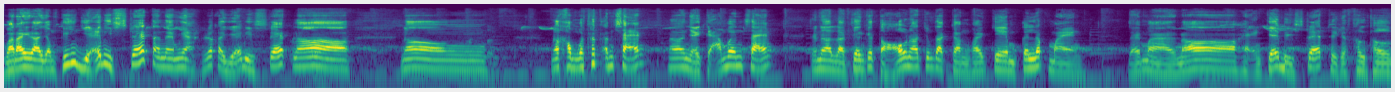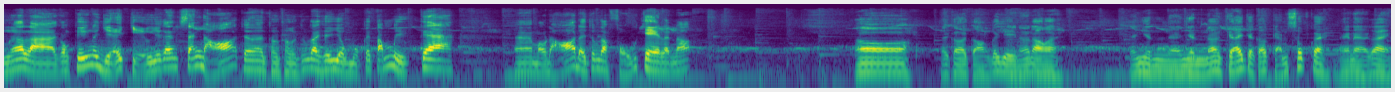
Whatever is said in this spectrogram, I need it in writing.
Và đây là dòng kiến dễ bị stress anh em nha rất là dễ bị stress. Nó nó nó không có thích ánh sáng nó nhạy cảm với ánh sáng. Cho nên là trên cái tổ nó chúng ta cần phải che một cái lớp màng để mà nó hạn chế bị stress. Thì thường thường đó là con kiến nó dễ chịu với cái ánh sáng đỏ cho nên thường thường chúng ta sẽ dùng một cái tấm mica à, màu đỏ để chúng ta phủ che lên nó. Ờ, để coi còn cái gì nữa đâu rồi để nhìn nhìn nó cái cho có cảm xúc coi. Đây nè các bạn.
